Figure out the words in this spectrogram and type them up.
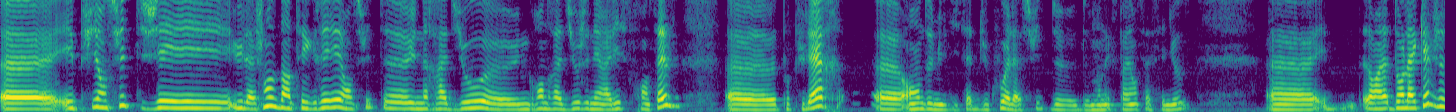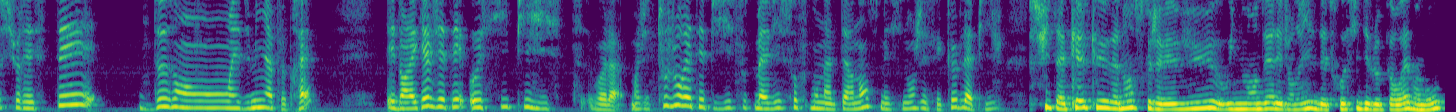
et puis ensuite, j'ai eu la chance d'intégrer ensuite une radio, une grande radio généraliste française populaire euh, en 2017, du coup, à la suite de, de mon expérience à CNews, euh, dans, dans, laquelle je suis restée deux ans et demi à peu près, et dans laquelle j'étais aussi pigiste. Voilà, moi j'ai toujours été pigiste toute ma vie, sauf mon alternance, mais sinon j'ai fait que de la pige. Suite à quelques annonces que j'avais vues où ils demandaient à des journalistes d'être aussi développeurs web, en gros,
